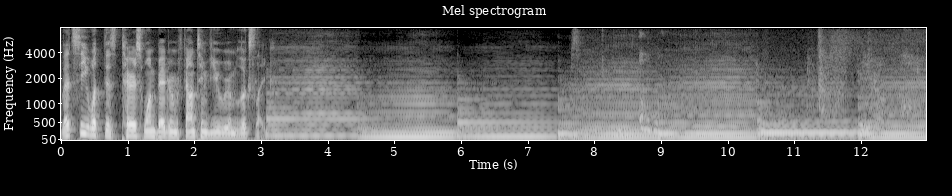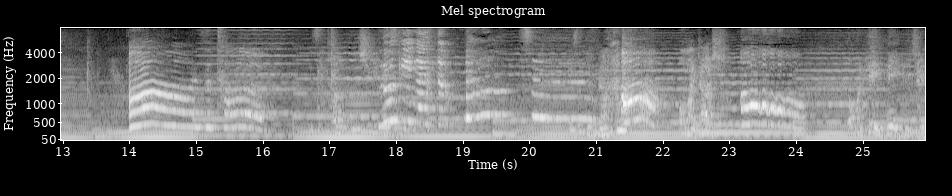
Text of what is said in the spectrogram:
Let's see what this terrace one bedroom fountain view room looks like. Looking at the fountain. Is it the fountain? Oh! Oh my gosh. Ah! Oh! Oh my, hey, hey, hey, check.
